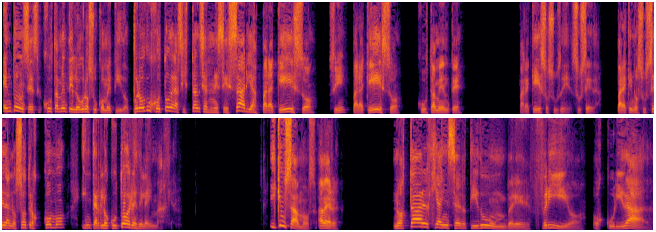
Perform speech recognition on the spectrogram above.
Entonces, justamente logró su cometido, produjo todas las instancias necesarias para que eso, ¿sí? Para que eso, justamente, para que eso suceda, para que nos suceda a nosotros como interlocutores de la imagen. ¿Y qué usamos? A ver, nostalgia, incertidumbre, frío, oscuridad,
